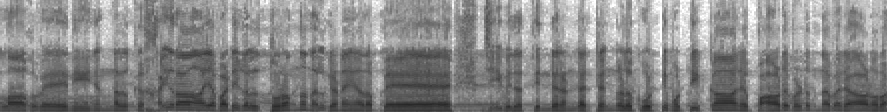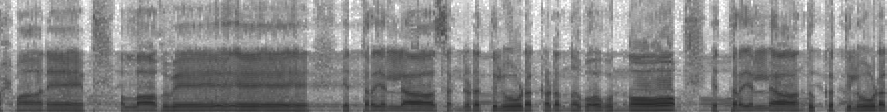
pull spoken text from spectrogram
അള്ളാഹുവേ നീ ഞങ്ങൾക്ക് ഹൈറായ വടികൾ തുറന്നു നൽകണേ റബ്ബേ. ജീവിതത്തിന്റെ രണ്ടറ്റങ്ങൾ കൂട്ടിമുട്ടിക്കാൻ പാടുപെടുന്നവരാണ് റഹ്മാനെ. അള്ളാഹുവേ എത്രയെല്ലാ സങ്കടത്തിലൂടെ കടന്നു പോകുന്നോ എത്രയെല്ലാം ദുഃഖത്തിലൂടെ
